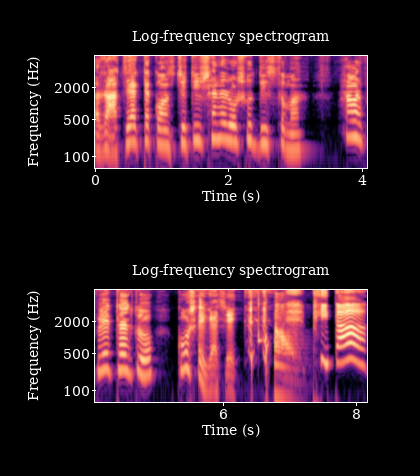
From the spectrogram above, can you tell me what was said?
রাতে একটা কনস্টিটিউশনের ওষুধ দিস তো মা। আমার পেটটা একটু কষে গেছে। পিতা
